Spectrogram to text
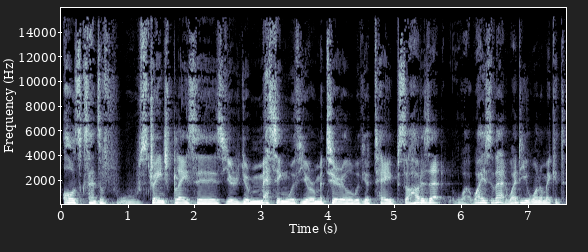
all kinds of strange places. You're you're messing with your material, with your tape. So how does that? Why, why is that? Why do you want to make it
